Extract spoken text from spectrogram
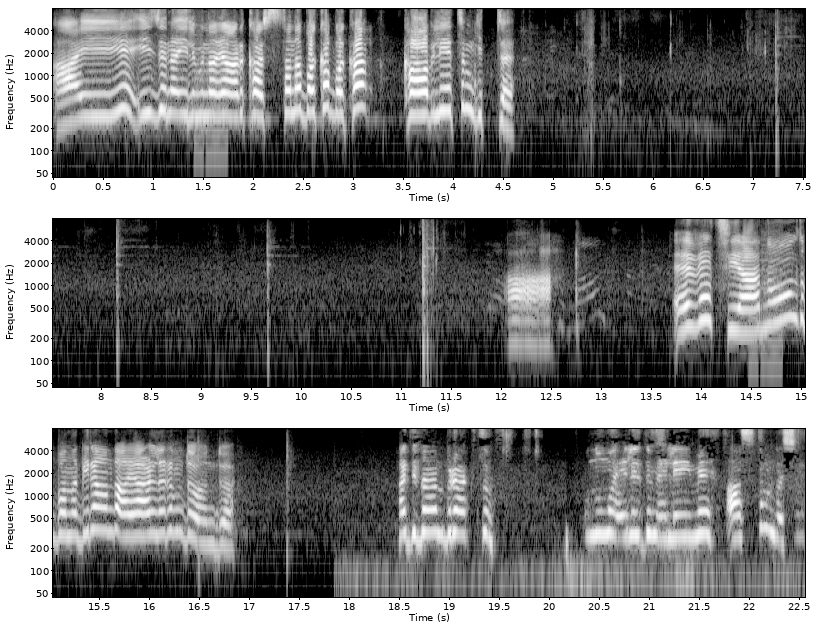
Ay iyice elimin ayarı kaçtı. Sana baka baka kabiliyetim gitti. Aa. Evet ya ne oldu bana bir anda ayarlarım döndü. Hadi ben bıraktım. Unumu eledim eleğimi astım da şimdi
